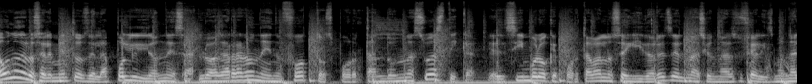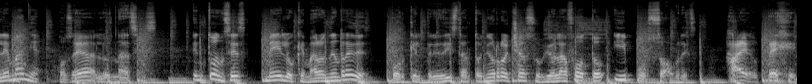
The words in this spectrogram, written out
A uno de los elementos de la poli leonesa lo agarraron en fotos portando una suástica, el símbolo que portaban los seguidores del nacionalsocialismo en Alemania, o sea, los nazis. Entonces me lo quemaron en redes, porque el periodista Antonio Rocha subió la foto y pues sobres. ¡Heil peje!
